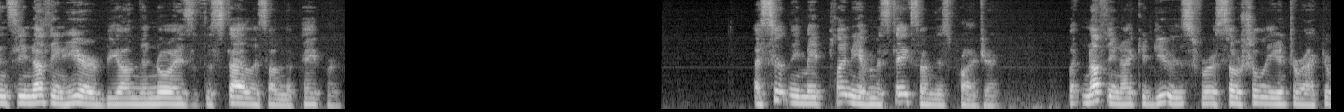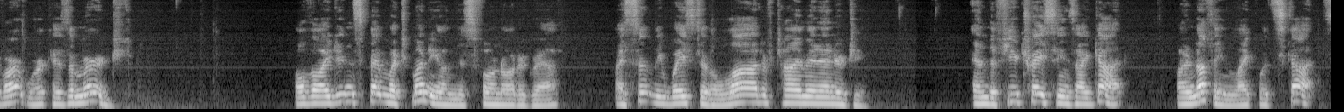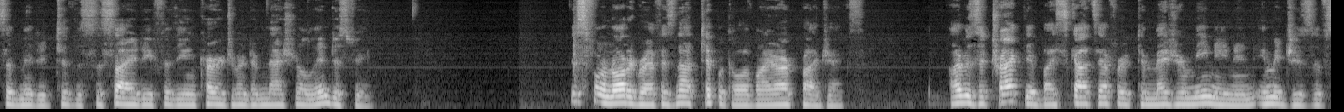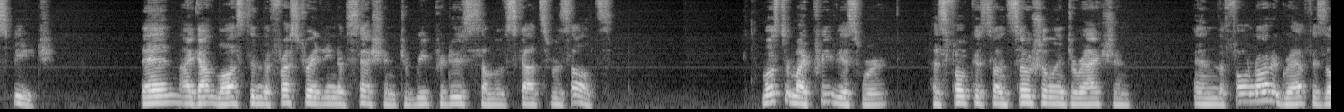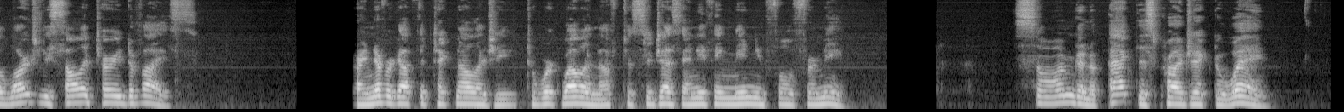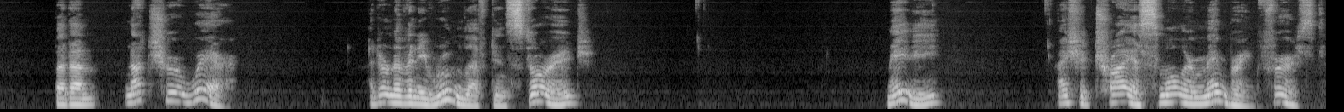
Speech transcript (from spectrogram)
See nothing here beyond the noise of the stylus on the paper. I certainly made plenty of mistakes on this project, but nothing I could use for a socially interactive artwork has emerged. Although I didn't spend much money on this phonautograph, I certainly wasted a lot of time and energy. And the few tracings I got are nothing like what Scott submitted to the Society for the Encouragement of National Industry. This phonautograph is not typical of my art projects. I was attracted by Scott's effort to measure meaning in images of speech. Then I got lost in the frustrating obsession to reproduce some of Scott's results. Most of my previous work has focused on social interaction, and the phonautograph is a largely solitary device. I never got the technology to work well enough to suggest anything meaningful for me. So I'm going to pack this project away, but I'm not sure where. I don't have any room left in storage. Maybe I should try a smaller membrane first.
